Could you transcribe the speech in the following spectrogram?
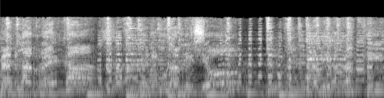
ver las rejas de ninguna prisión. Una vida tranquila,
